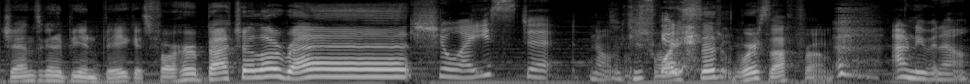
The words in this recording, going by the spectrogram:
Jen's gonna be in Vegas for her bachelorette. Schweisted. No, I'm just. Schweisted? Where's that from? I don't even know.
